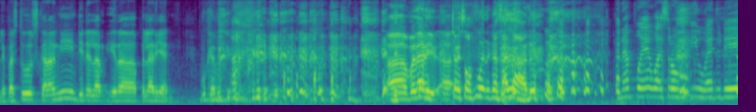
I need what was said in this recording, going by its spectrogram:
Lepas tu sekarang ni dia dalam era pelarian. Bukan. bukan. ah, berlari. Ah, Choice of word kan salah tu. Kenapa eh? What's wrong with you eh today?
